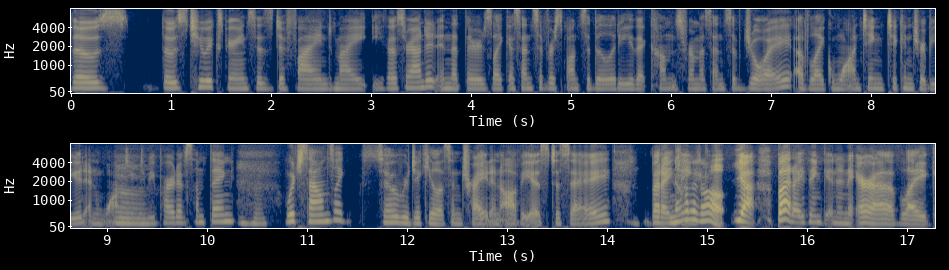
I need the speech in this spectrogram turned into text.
those those two experiences defined my ethos around it in that there's like a sense of responsibility that comes from a sense of joy of like wanting to contribute and wanting to Mm. be part of something Mhm. which sounds like so ridiculous and trite and obvious to say but i Not think at all. yeah, but I think in an era of like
